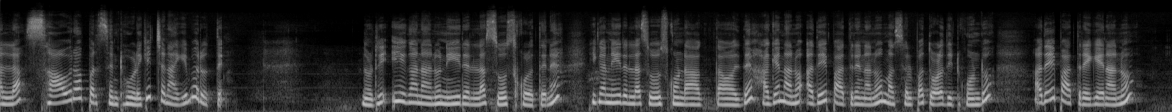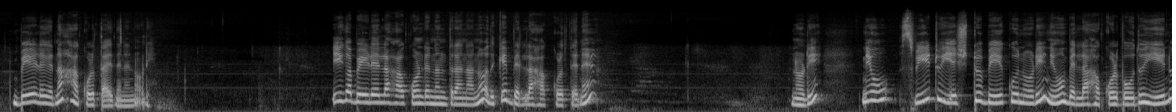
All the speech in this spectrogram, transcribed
ಅಲ್ಲ ಸಾವಿರ ಪರ್ಸೆಂಟ್ ಹೋಳಿಗೆ ಚೆನ್ನಾಗಿ ಬರುತ್ತೆ. ನೋಡಿರಿ, ಈಗ ನಾನು ನೀರೆಲ್ಲ ಸೋಸ್ಕೊಳ್ತೇನೆ. ಈಗ ನೀರೆಲ್ಲ ಸೋಸ್ಕೊಂಡು ಆಗ್ತಾ ಇದೆ. ಹಾಗೆ ನಾನು ಅದೇ ಪಾತ್ರೆ ನಾನು ಮತ್ತು ಸ್ವಲ್ಪ ತೊಳೆದಿಟ್ಕೊಂಡು ಅದೇ ಪಾತ್ರೆಗೆ ನಾನು ಬೇಳೆಯನ್ನು ಹಾಕ್ಕೊಳ್ತಾ ಇದ್ದೇನೆ ನೋಡಿ. ಈಗ ಬೇಳೆ ಎಲ್ಲ ಹಾಕ್ಕೊಂಡ ನಂತರ ನಾನು ಅದಕ್ಕೆ ಬೆಲ್ಲ ಹಾಕ್ಕೊಳ್ತೇನೆ ನೋಡಿ ನೀವು ಸ್ವೀಟು ಎಷ್ಟು ಬೇಕು ನೋಡಿ ನೀವು ಬೆಲ್ಲ ಹಾಕ್ಕೊಳ್ಬೋದು ಏನೂ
